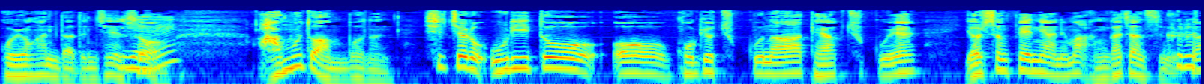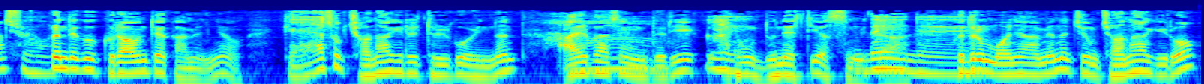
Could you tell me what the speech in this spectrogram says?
고용한다든지 해서 예. 아무도 안 보는 실제로 우리도 어 고교 축구나 대학 축구에 열성 팬이 아니면 안 가지 않습니까? 그렇죠. 그런데 그 그라운드에 가면요. 계속 전화기를 들고 있는 알바생들이 아, 간혹 예. 눈에 띄었습니다. 네네. 네. 그들은 뭐냐 하면은 지금 전화기로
